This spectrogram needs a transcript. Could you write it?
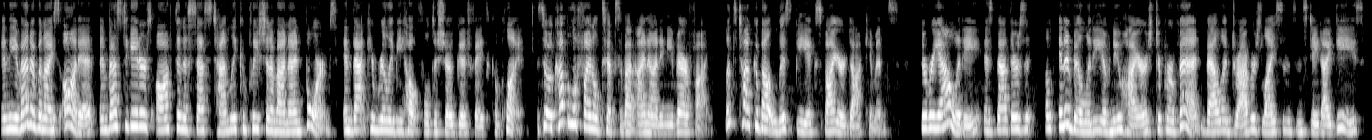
In the event of an ICE audit, investigators often assess timely completion of I 9 forms, and that can really be helpful to show good faith compliance. So, a couple of final tips about I 9 and E Verify. Let's talk about List B expired documents. The reality is that there's an inability of new hires to prevent valid driver's license and state IDs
